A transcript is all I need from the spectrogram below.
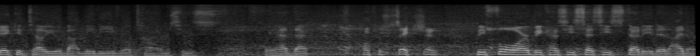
Jake could tell you about medieval times. He's, we had that conversation before because he says he studied it. I don't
